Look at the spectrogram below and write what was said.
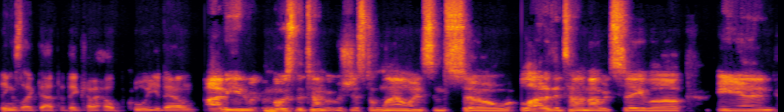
things like that that they kind of help cool you down? I mean, most of the time it was just allowance. And so a lot of the time I would save up and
